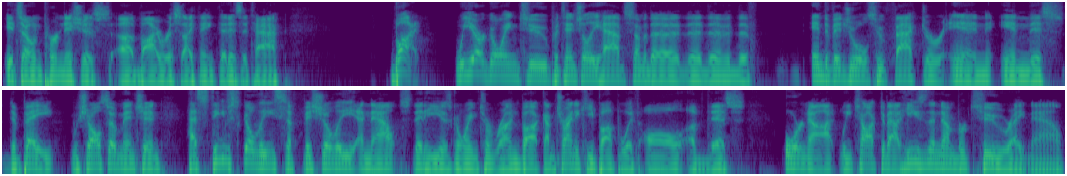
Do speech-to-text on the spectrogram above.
its own pernicious uh, virus, I think that is attacked. But we are going to potentially have some of the the the, the individuals who factor in in this debate. We should also mention, has Steve Scalise officially announced that he is going to run Buck? I'm trying to keep up with all of this or not. We talked about he's the number two right now.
